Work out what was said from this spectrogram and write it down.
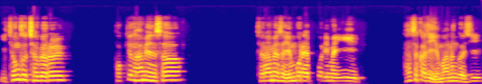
이 정수처별을 독경하면서 절하면서 연보해버리면 이 다섯 가지 염하는 것이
